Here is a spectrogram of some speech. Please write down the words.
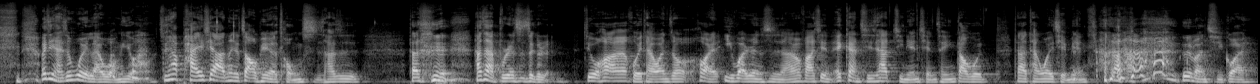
而且还是未来网友。就他拍下那个照片的同时，他是，他是，他才不认识这个人。结果后来回台湾之后，后来意外认识，然后发现，哎，干，其实他几年前曾经到过他的摊位前面，真的蛮奇怪，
